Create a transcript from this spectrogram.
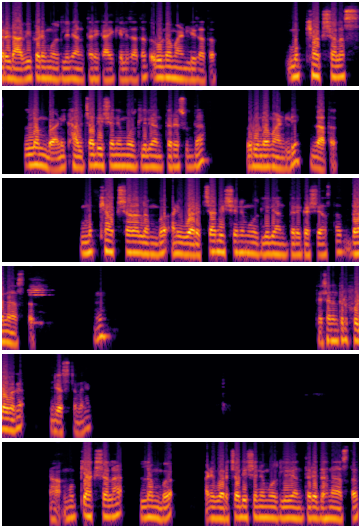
तर डावीकडे मोजलेली अंतरे काय केली जातात? ऋण मांडली जातात. मुख्य अक्षाला लंब आणि खालच्या दिशेने मोजलेली अंतरे सुद्धा ऋण मांडली जातात. मुख्य अक्षाला लंब आणि वरच्या दिशेने मोजलेली अंतरे कशी असतात? धन असतात. हम्म? त्याच्यानंतर पुढे बघा. जस्ट मिनिट हा मुख्य अक्षाला लंब आणि वरच्या दिशेने मोजलेली अंतरे धन असतात.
